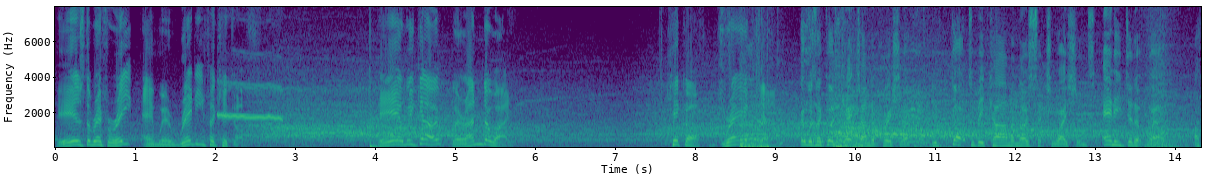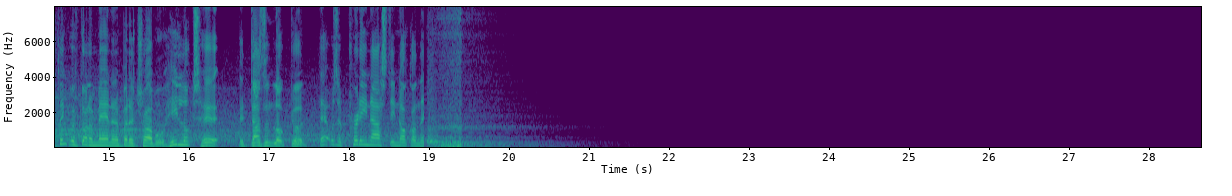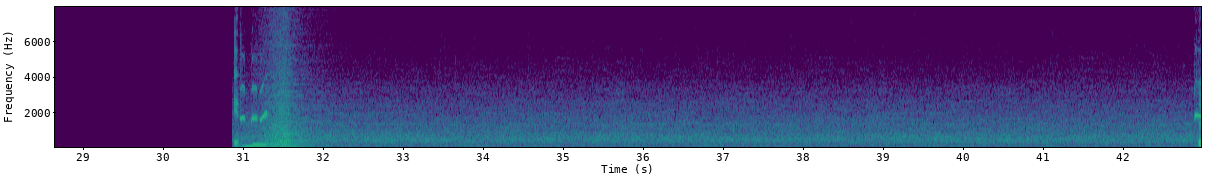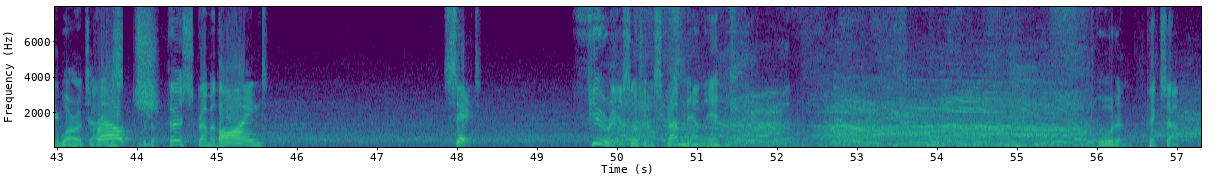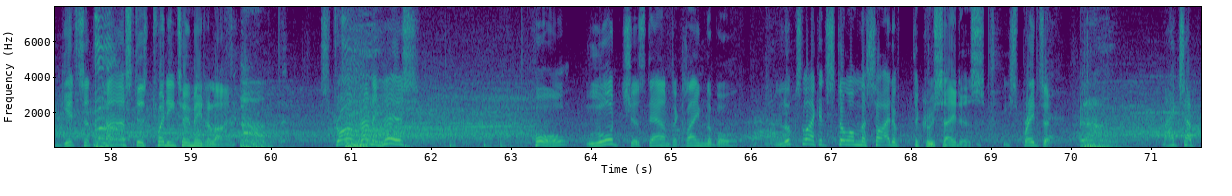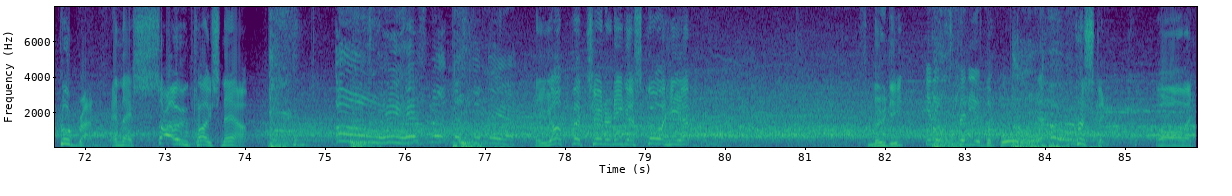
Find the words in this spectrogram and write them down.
Here's the referee, and we're ready for kickoff. Here we go. We're underway. Kickoff dragged. It was a good catch under pressure. You've got to be calm in those situations, and he did it well. I think we've got a man in a bit of trouble. He looks hurt. It doesn't look good. That was a pretty nasty knock on the... The Waratahs Crouch. with the first scrum of the game. Bind. Set. Furious looking scrum down there. Gordon picks up, gets it past his 22 metre line. Strong running this. Hall launches down to claim the ball. Looks like it's still on the side of the Crusaders. He spreads it. Makes a good run, and they're so close now. Oh, he has not missed them there. The opportunity to score here. Moody getting plenty of the ball. Christie. Oh, it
